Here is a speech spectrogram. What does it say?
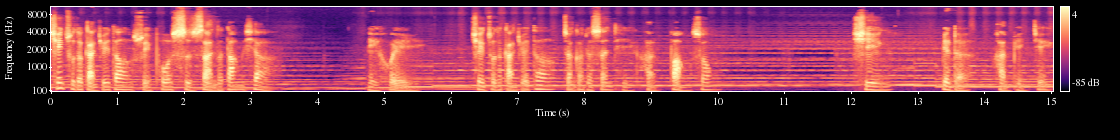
清楚的感觉到水波四散的当下，你会清楚的感觉到整个的身体很放松，心变得很平静。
